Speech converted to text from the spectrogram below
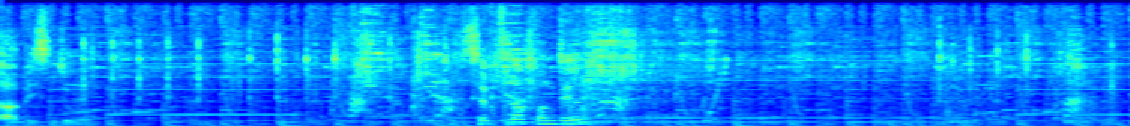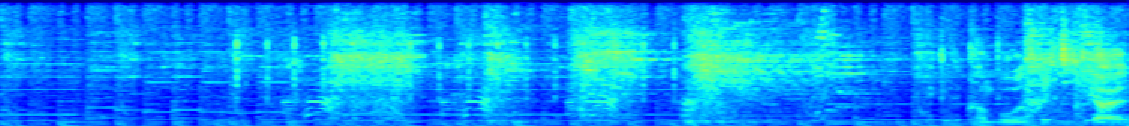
Da bist du. Zipfler von dem? Diese Combo ist richtig geil.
